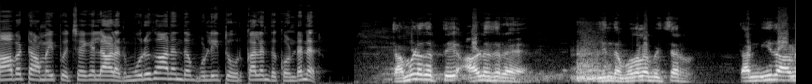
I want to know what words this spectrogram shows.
மாவட்ட அமைப்பு செயலாளர் முருகானந்தம் உள்ளிட்டோர் கலந்து கொண்டனர். தமிழகத்தை ஆளுகிற இந்த முதலமைச்சர் தன் மீதான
